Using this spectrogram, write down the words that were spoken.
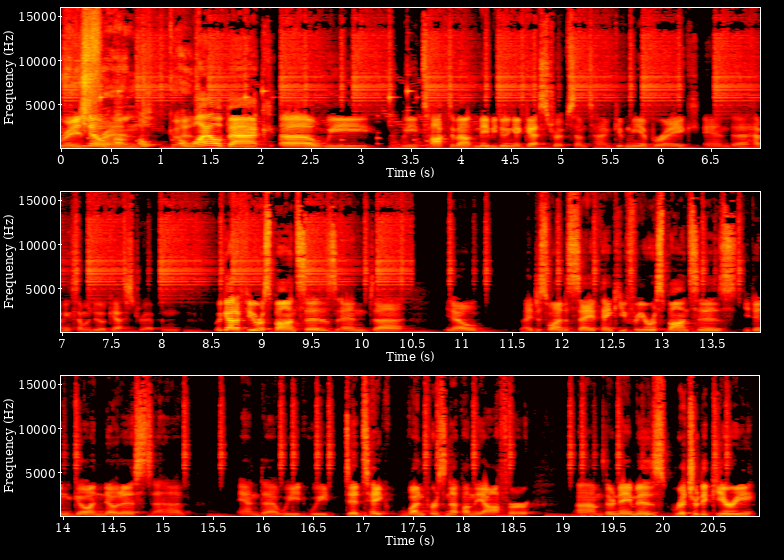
Ray's you know, a- friend. a, Go a while back, uh, we we talked about maybe doing a guest strip sometime, giving me a break and uh, having someone do a guest strip, and we got a few responses, and uh, you know, I just wanted to say thank you for your responses. You didn't go unnoticed, uh, and uh, we we did take one person up on the offer. Um, their name is Richard Aguirre.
